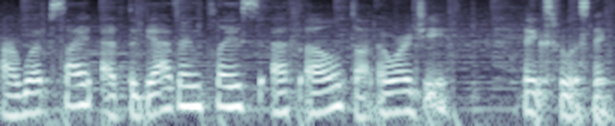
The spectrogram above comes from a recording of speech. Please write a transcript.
our website at thegatheringplacefl.org. Thanks for listening.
